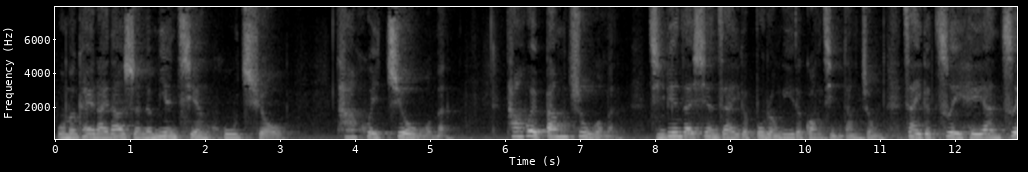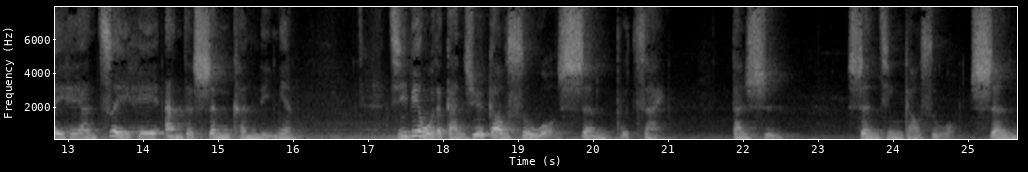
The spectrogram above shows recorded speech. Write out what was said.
我们可以来到神的面前呼求，他会救我们，他会帮助我们。即便在现在一个不容易的光景当中，在一个最黑暗、最黑暗、最黑暗的深坑里面。即便我的感觉告诉我神不在，但是圣经告诉我神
